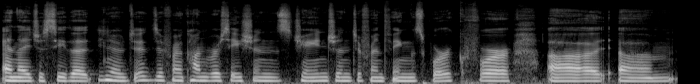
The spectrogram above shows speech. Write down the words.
and I just see that you know d- different conversations change and different things work for. Uh, um,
